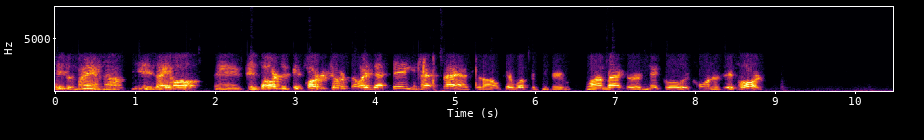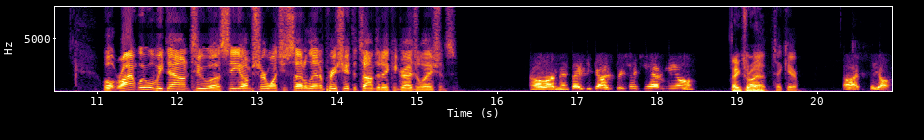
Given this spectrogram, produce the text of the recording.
he's a man now. He is a hawk, and it's hard to it's hard to cover somebody that big and that fast. But I don't care what if you're linebacker or nickel or corner, it's hard. Well, Ryan, we will be down to uh, see you. I'm sure once you settle in. Appreciate the time today. Congratulations. All right, man. Thank you, guys. Appreciate you having me on. Thanks, Ryan. Take care. All right. See y'all.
